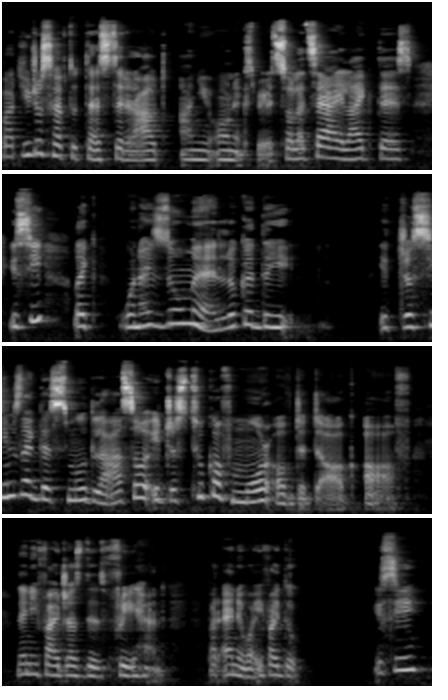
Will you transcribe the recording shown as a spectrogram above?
but you just have to test it out on your own experience. So let's say I like this. You see, like when I zoom in, look at the, it just seems like the smooth lasso, it just took off more of the dog off than if I just did freehand. But anyway, if I do you see,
